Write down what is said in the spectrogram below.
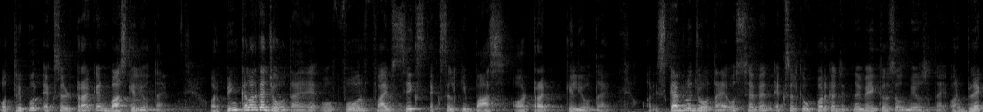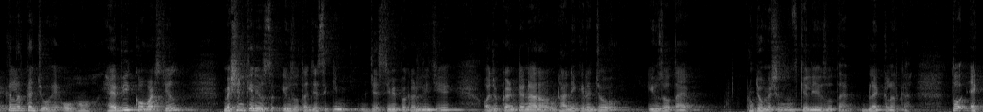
वो ट्रिपल एक्सल ट्रक एंड बस के लिए होता है। और पिंक कलर का जो होता है, वो फोर, फाइव, सिक्स एक्सल की बास और ट्रक के लिए होता है। और स्काई ब्लू जो होता है, वो सेवन एक्सल के ऊपर का जितने व्हीकल्स है, उनमें यूज़ होता है। और ब्लैक कलर का जो है, वो हैवी कॉमर्शियल मशीन के लिए यूज़ होता है। जैसे कि जेसीबी पकड़ लीजिए, और जो कंटेनर उठाने के लिए जो यूज़ होता है, जो मशीन उसके लिए यूज़ होता है, ब्लैक कलर का। तो एक,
